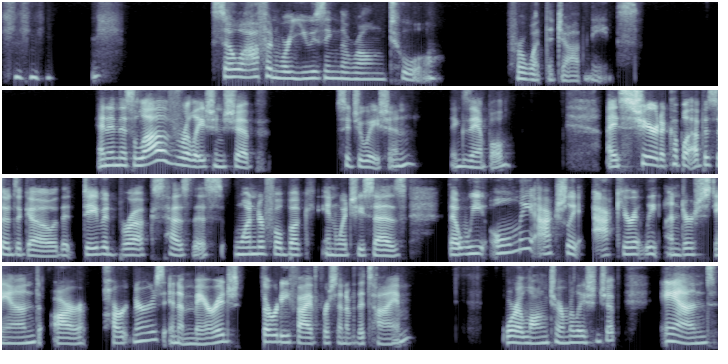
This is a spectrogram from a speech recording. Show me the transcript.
so often we're using the wrong tool for what the job needs. And in this love relationship situation example, I shared a couple episodes ago that David Brooks has this wonderful book in which he says that we only actually accurately understand our partners in a marriage 35% of the time or a long term relationship. And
